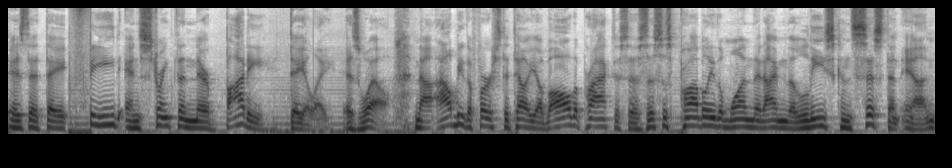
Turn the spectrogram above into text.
is that they feed and strengthen their body daily as well. Now, I'll be the first to tell you of all the practices, this is probably the one that I'm the least consistent in,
